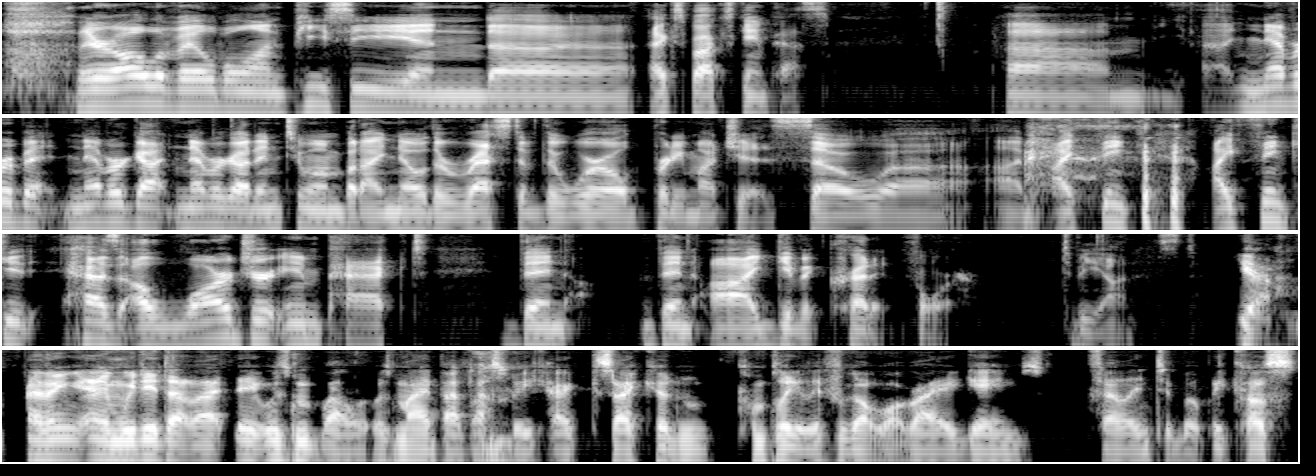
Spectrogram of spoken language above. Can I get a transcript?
They're all available on PC and uh, Xbox Game Pass. Um, never been, never got, never got into them, but I know the rest of the world pretty much is. So uh, I, I think, I think it has a larger impact than than I give it credit for, to be honest. Yeah, I think, and we did that. Like, it was well, it was my bad last week because I, I, couldn't completely forgot what Riot Games fell into, but because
